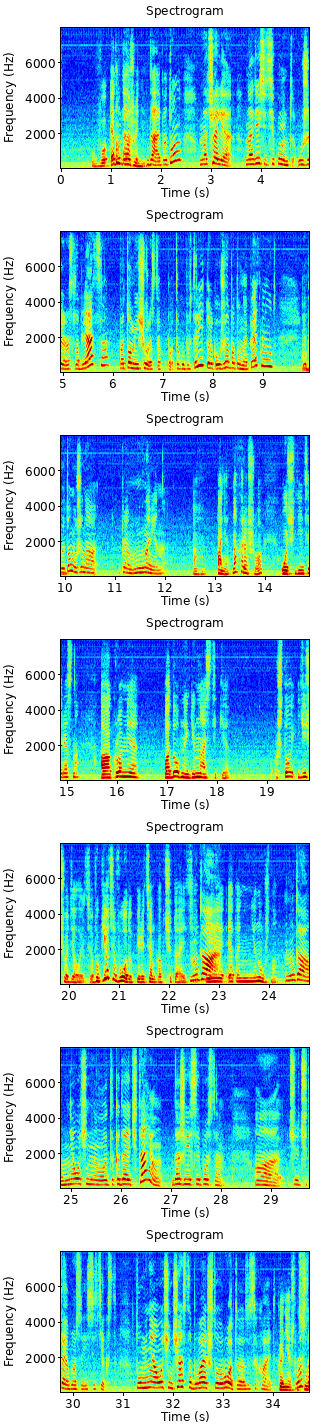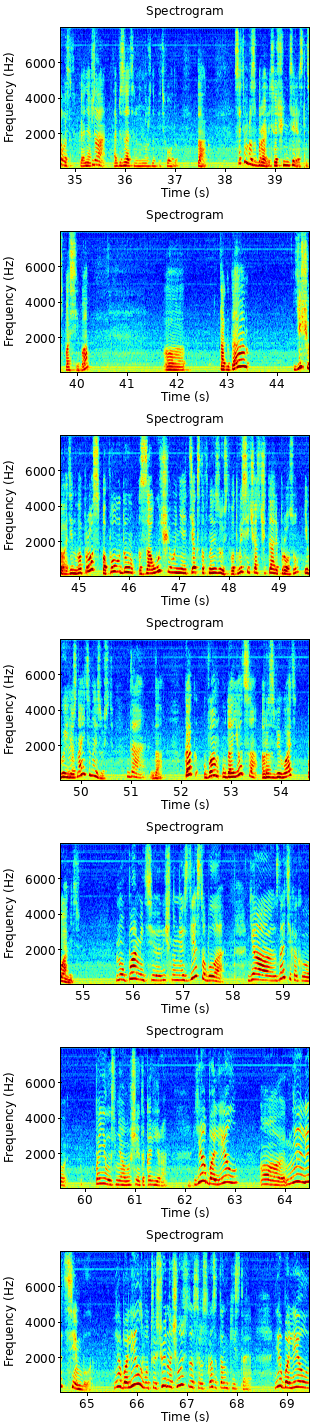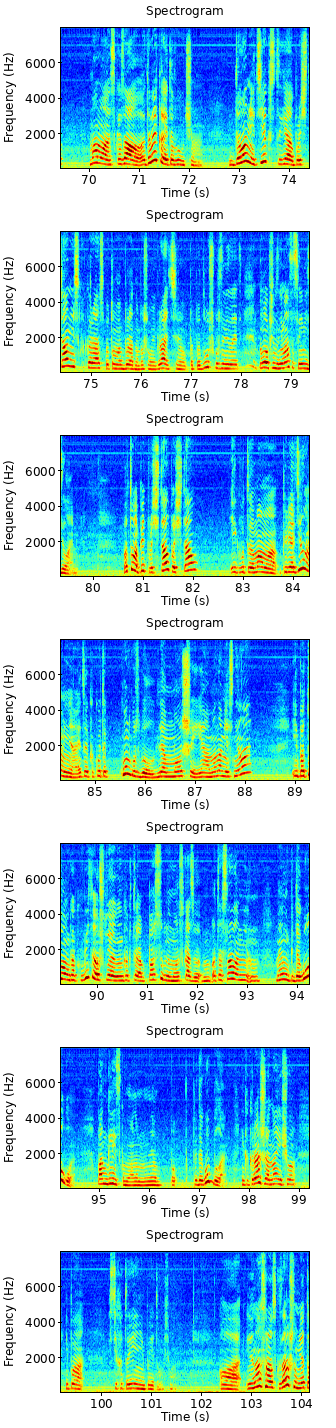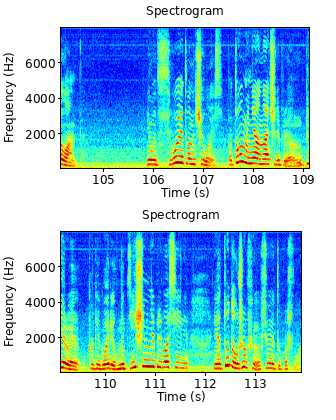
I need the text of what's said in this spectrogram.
в этом Ну да, положении. Да, и потом вначале на 10 секунд уже расслабляться, потом еще раз так, такой повторить, только уже потом на 5 минут, и Ага. потом уже на прям мгновенно. Ага. Понятно, хорошо. Очень интересно. А кроме подобной гимнастики, что еще делаете? Вы пьете воду перед тем, как читаете? Ну да. Или это не нужно? Ну да, у меня очень, это когда я читаю, даже если просто а, чи- читаю просто если текст, то у меня очень часто бывает, что рот э, засыхает. Конечно, Просто сухость, конечно. Да. Обязательно нужно пить воду. Так, с этим разобрались. Очень интересно. Спасибо. А, Тогда еще один вопрос по поводу заучивания текстов наизусть. Вот вы сейчас читали прозу, и вы ее знаете наизусть? Да. Да. Как вам удается развивать память? Ну, память э, лично у меня с детства была. Я, знаете, как э, появилась у меня вообще эта карьера? Я болел, а, мне лет семь было. Я болел, вот все началось это с рассказа танкиста. Я болел, мама сказала, давай-ка это выучим. Дала мне текст, я прочитал несколько раз, потом обратно пошел играть, э, под подушку залезать. Ну, в общем, занимался своими делами. Потом опять прочитал, прочитал. И вот э, мама переодела меня, это какой-то конкурс был для малышей. Я, она меня сняла, и потом, как увидела, что я как-то по-особенному рассказываю, отослала мне, моему педагогу, по английскому она у меня педагог была, и как раз же она еще и по стихотворению, и по этому всему. А, и она сразу сказала, что у меня талант. И вот всего этого началось. Потом меня начали, первое, как я говорил, в мытищи меня пригласили, и оттуда уже все это пошло.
